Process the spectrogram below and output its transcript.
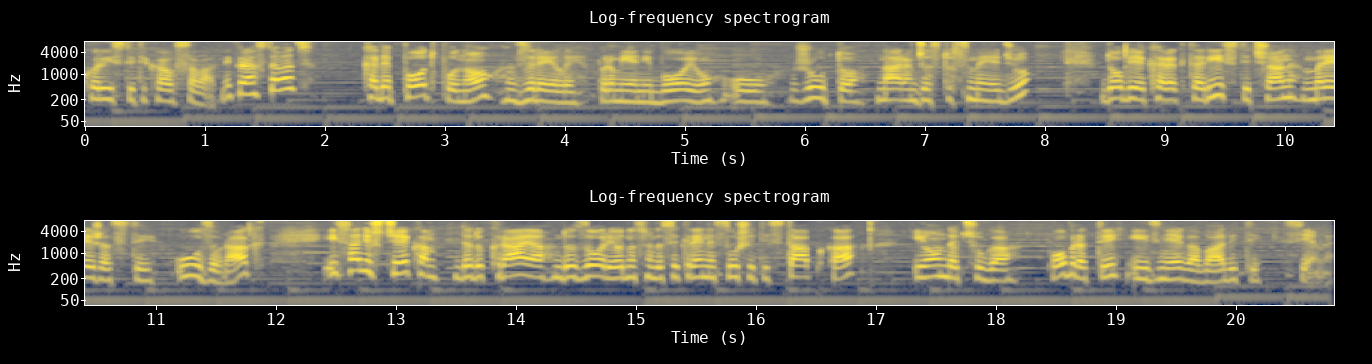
koristiti kao salatni krastavac. Kada je potpuno zreli promijeni boju u žuto naranđastu smeđu, dobije karakterističan mrežasti uzorak i sad još čekam da do kraja dozori, odnosno da se krene sušiti stapka i onda ću ga pobrati i iz njega vaditi sjeme.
